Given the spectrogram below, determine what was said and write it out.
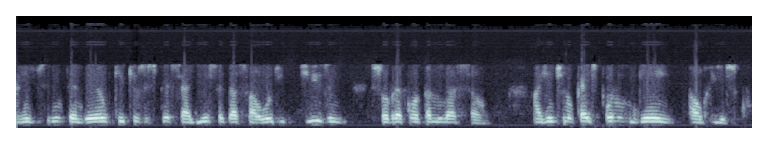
a gente precisa entender o que, que os especialistas da saúde dizem sobre a contaminação. A gente não quer expor ninguém ao risco.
